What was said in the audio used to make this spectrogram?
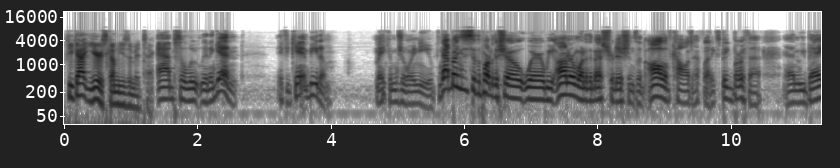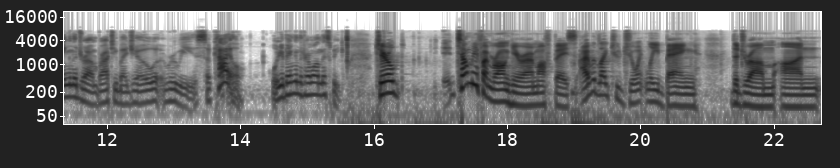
If you got years, come use them at Tech. Absolutely. And again, if you can't beat them, make them join you. That brings us to the part of the show where we honor one of the best traditions in all of college athletics, Big Bertha, and we bang the drum. Brought to you by Joe Ruiz. So Kyle what are you banging the drum on this week? Gerald, tell me if I'm wrong here or I'm off base. I would like to jointly bang the drum on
